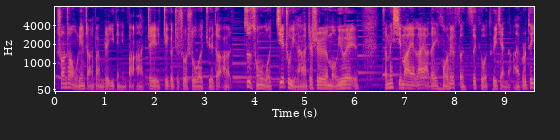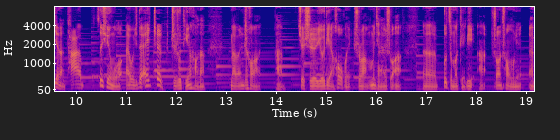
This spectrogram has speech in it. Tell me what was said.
双创五零涨了百分之一点零八啊，这这个指数是我觉得啊，自从我接触以来啊，这是某一位咱们喜马拉雅的某位粉丝给我推荐的啊，不是推荐的，他咨询我，哎，我觉得哎这指数挺好的，买完之后啊啊，确实有点后悔，说实话，目前来说啊，呃不怎么给力啊，双创五零，嗯，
